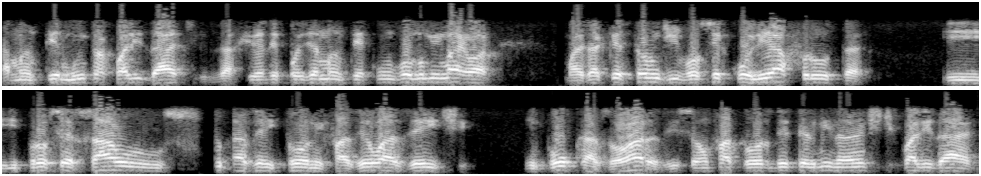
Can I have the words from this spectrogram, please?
a manter muito a qualidade. O desafio é depois é manter com um volume maior. Mas a questão de você colher a fruta e, e processar o azeitona e fazer o azeite em poucas horas, isso é um fator determinante de qualidade.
